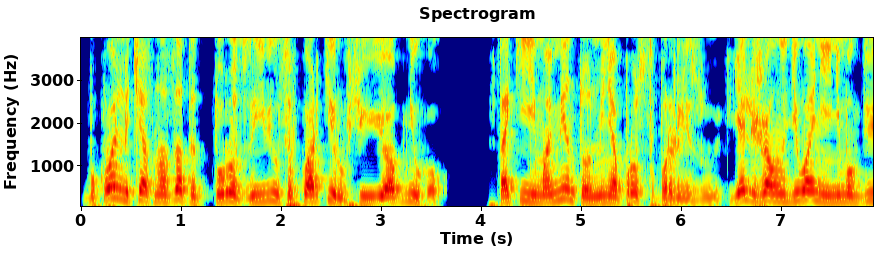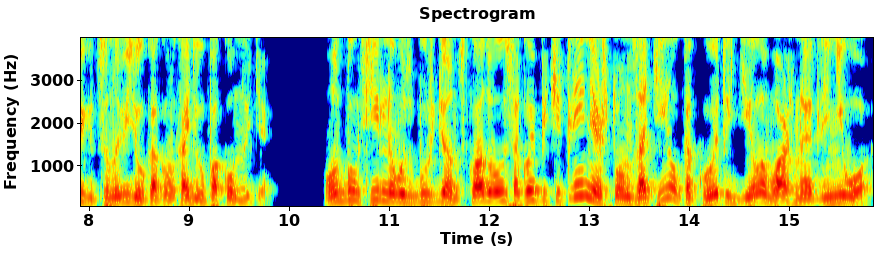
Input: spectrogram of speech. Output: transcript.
Буквально час назад этот урод заявился в квартиру, всю ее обнюхал. В такие моменты он меня просто парализует. Я лежал на диване и не мог двигаться, но видел, как он ходил по комнате. Он был сильно возбужден. Складывалось такое впечатление, что он затеял какое-то дело важное для него.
